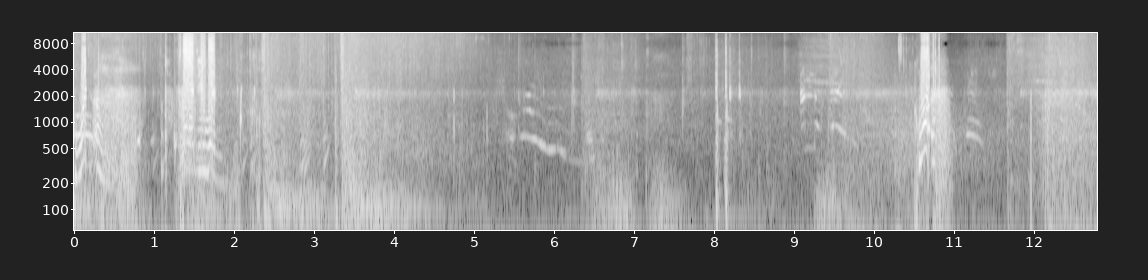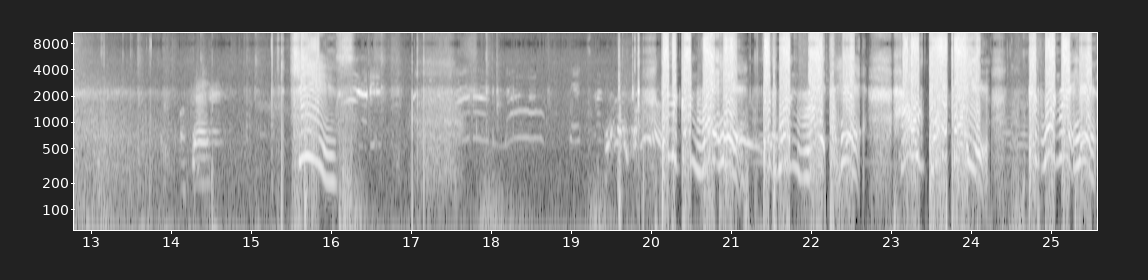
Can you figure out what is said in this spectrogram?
Win! Fine, you win. What? Okay. Jeez! There's a gun right here! There's one right here! How dark are you? There's one right here!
